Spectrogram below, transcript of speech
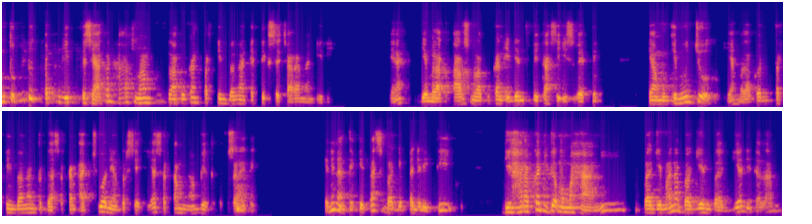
untuk itu peneliti kesehatan harus mampu melakukan pertimbangan etik secara mandiri ya dia melaku, harus melakukan identifikasi isu etik yang mungkin muncul ya melakukan pertimbangan berdasarkan acuan yang tersedia serta mengambil keputusan etik. Jadi nanti kita sebagai peneliti diharapkan juga memahami bagaimana bagian-bagian di dalam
